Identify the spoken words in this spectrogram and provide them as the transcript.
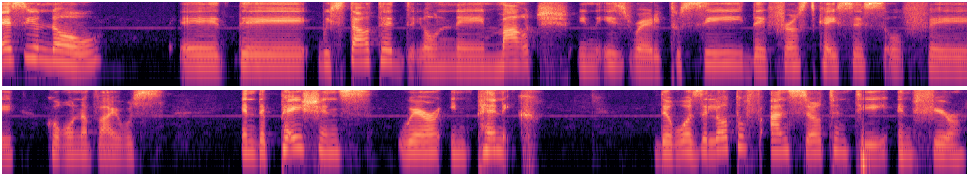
As you know, the, we started on uh, March in Israel to see the first cases of uh, coronavirus, and the patients were in panic. There was a lot of uncertainty and fear.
